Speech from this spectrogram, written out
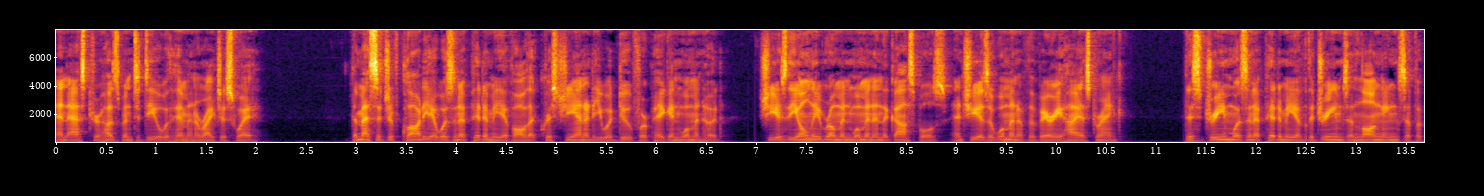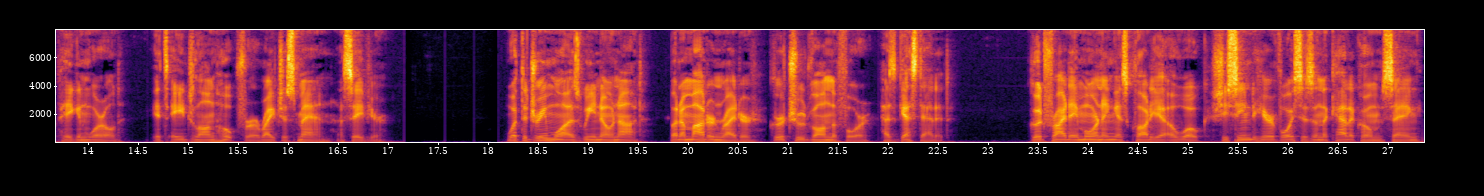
and asked her husband to deal with him in a righteous way. The message of Claudia was an epitome of all that Christianity would do for pagan womanhood. She is the only Roman woman in the Gospels, and she is a woman of the very highest rank. This dream was an epitome of the dreams and longings of a pagan world, its age long hope for a righteous man, a Savior. What the dream was, we know not, but a modern writer, Gertrude von Lefort, has guessed at it. Good Friday morning, as Claudia awoke, she seemed to hear voices in the catacombs saying,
